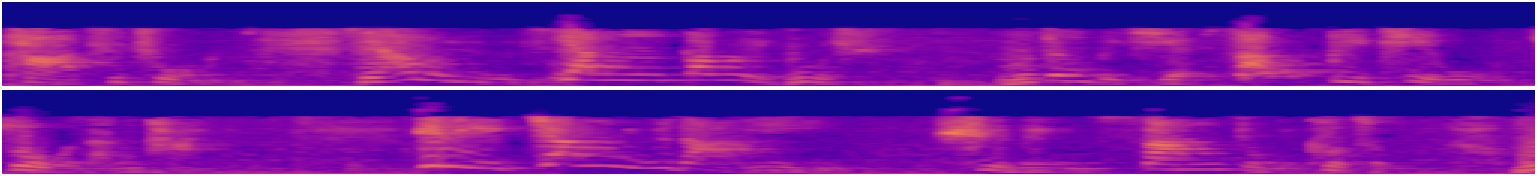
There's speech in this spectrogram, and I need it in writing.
爬去出门，然后与阳刚的不去，我准备些早笔铁物坐上台，给你江女大义，取名三中的口称。我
